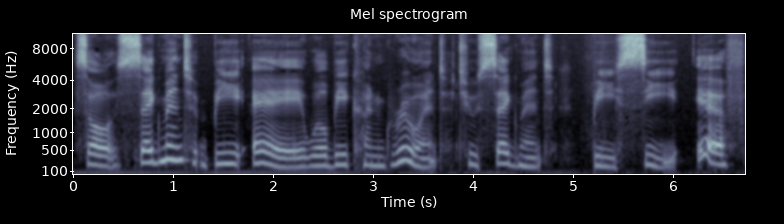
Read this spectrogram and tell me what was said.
So segment BA will be congruent to segment BC if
